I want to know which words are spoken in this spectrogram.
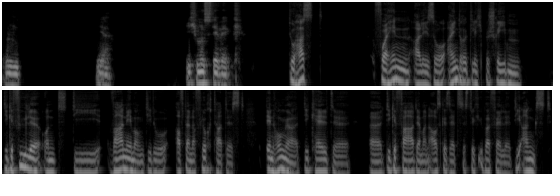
Und ja, ich musste weg. Du hast vorhin, Ali, so eindrücklich beschrieben, die Gefühle und die Wahrnehmung, die du auf deiner Flucht hattest, den Hunger, die Kälte, äh, die Gefahr, der man ausgesetzt ist durch Überfälle, die Angst,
